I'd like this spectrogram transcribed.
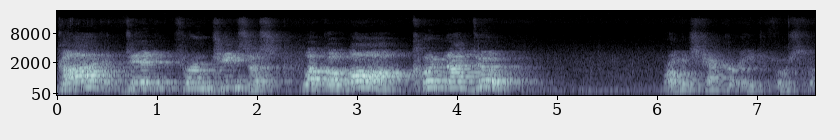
God did through Jesus what the law could not do. Romans chapter 8, verse 3.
